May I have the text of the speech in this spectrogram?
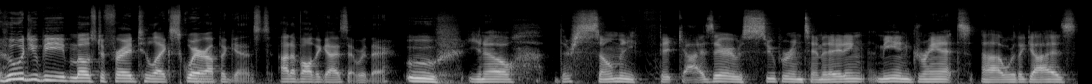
who would you be most afraid to like square up against out of all the guys that were there? Ooh, you know, there's so many fit guys there. It was super intimidating. Me and Grant uh, were the guys,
